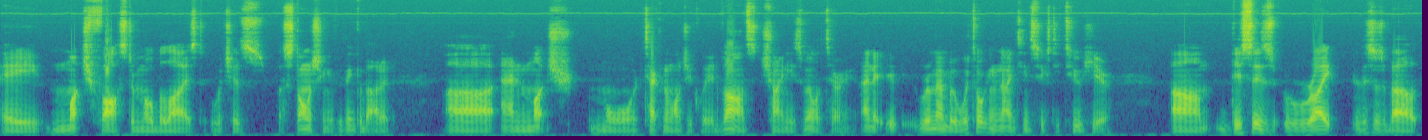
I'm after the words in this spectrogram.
a much faster mobilized, which is astonishing if you think about it, uh, and much more technologically advanced Chinese military. And it, it, remember, we're talking 1962 here. Um, this is right. This is about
